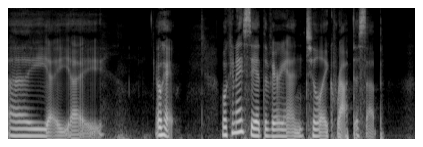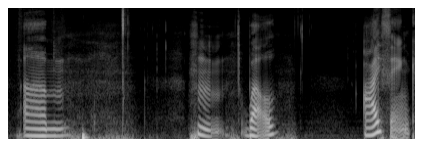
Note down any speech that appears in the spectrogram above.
Ay, ay, ay. Okay. What can I say at the very end to like wrap this up? Um, hmm. Well, I think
